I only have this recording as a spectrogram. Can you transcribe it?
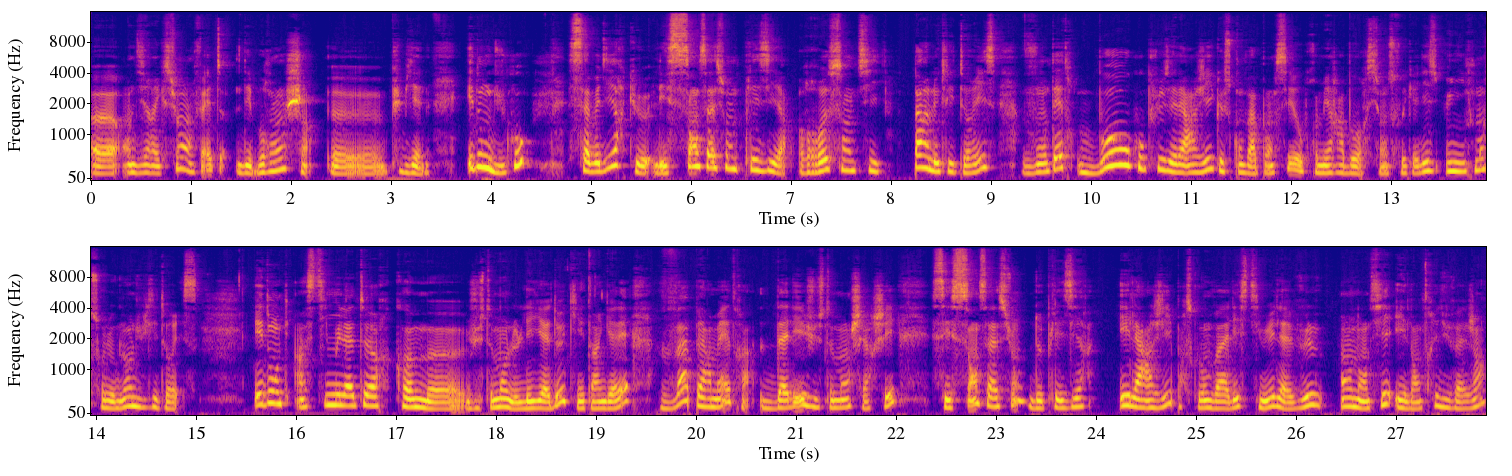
euh, en direction en fait des branches euh, pubiennes. Et donc du coup, ça veut dire que les sensations de plaisir ressenties par le clitoris vont être beaucoup plus élargies que ce qu'on va penser au premier abord si on se focalise uniquement sur le gland du clitoris. Et donc un stimulateur comme euh, justement le Leia 2 qui est un galet va permettre d'aller justement chercher ces sensations de plaisir élargie parce qu'on va aller stimuler la vulve en entier et l'entrée du vagin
